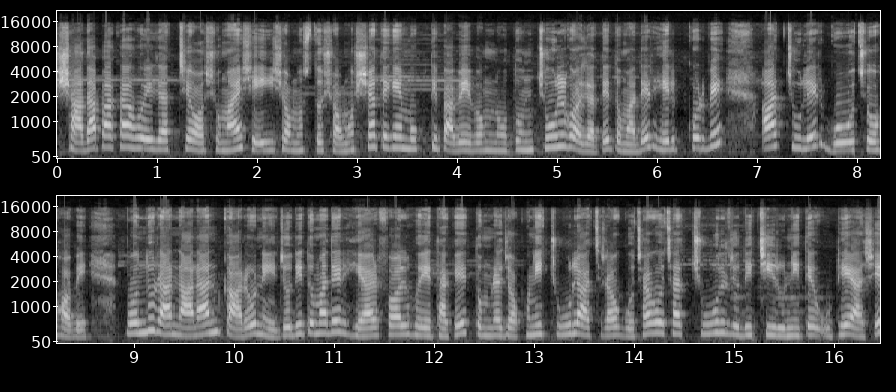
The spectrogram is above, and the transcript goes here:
সাদা পাকা হয়ে যাচ্ছে অসময়ে, সেই সমস্ত সমস্যা থেকে মুক্তি পাবে এবং নতুন চুল গজাতে তোমাদের হেল্প করবে আর চুলের গোছও হবে। বন্ধুরা, নানান কারণে যদি তোমাদের হেয়ার ফল হয়ে থাকে, তোমরা যখনই চুল আঁচড়াও, গোছা গোছা চুল যদি চিরুনিতে উঠে আসে,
